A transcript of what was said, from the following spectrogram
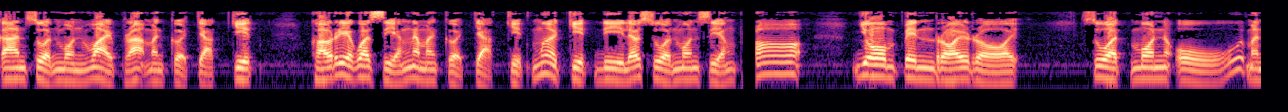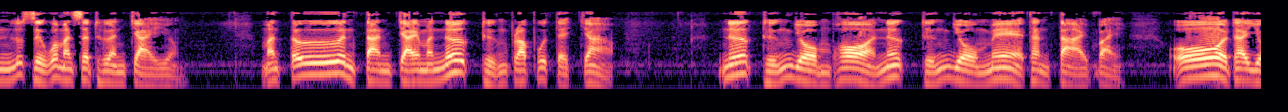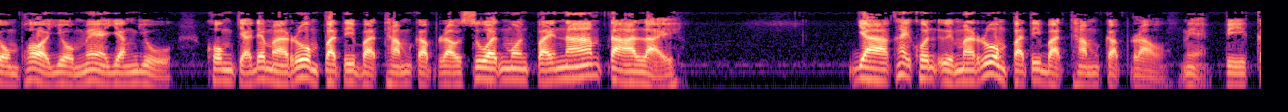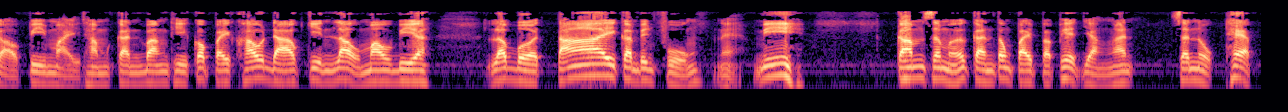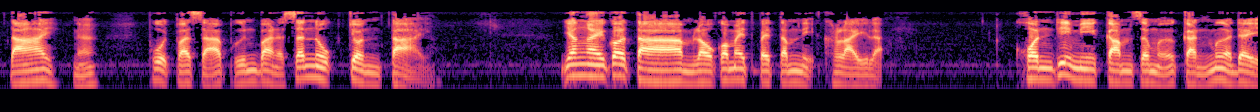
การสวดมนต์ไหว้พระมันเกิดจากจิต เขาเรียกว่าเสียงนะ่ะมันเกิดจากจิต เมื่อจิตดีแล้วสวดมนต์เสียง เพราะโยมเป็นร้อยร้อยสวดมนต์โอ้มันรู้สึกว่ามันสะเทือนใจโยม มันตื้นตันใจมันนึกถึงพระพุทธเจ้า นึกถึงโยมพ่อ นึกถึงโยมแม่ท่านตายไป โอ้ถ้าโยมพ่อโยมแม่ยังอยู่ คงจะได้มาร่วมปฏิบัติธรรมกับเราสวดมนต์ไปน้ำตาไหล อยากให้คนอื่นมาร่วมปฏิบัติธรรมกับเรา เนี่ย ปีเก่าปีใหม่ทำกันบางทีก็ไปเขาดาวกินเหล้าเมาเบียร์ระเบิดตายกันเป็นฝูงเนี่ยมีกรรมเสมอกันต้องไปประเภทอย่างนั้น สนุกแทบตายนะ พูดภาษาพื้นบ้านสนุกจนตาย ยังไงก็ตามเราก็ไม่ไปตำหนิใครละ่ะ คนที่มีกรรมเสมอกันเมื่อได้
